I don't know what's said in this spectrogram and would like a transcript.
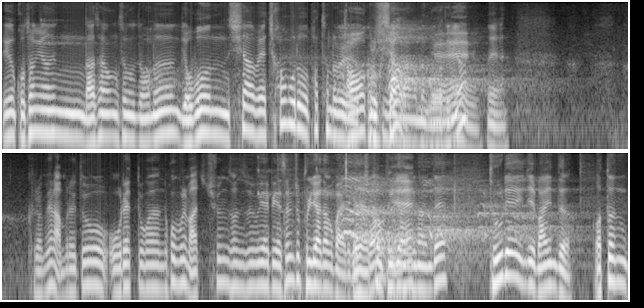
지금 고성현 나상승 조는 요번 시합에 처음으로 파트너를 어, 고르고 그렇군요. 시작하는 거거든요. 네. 그러면 아무래도 오랫동안 호흡을 맞춘 선수에 비해서는 좀 불리하다고 봐야 되겠죠. 네, 좀 불리하긴 예. 한데 둘의 이제 마인드 어떤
